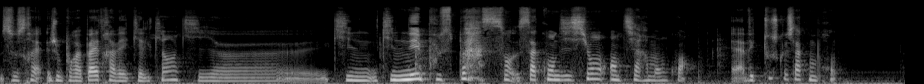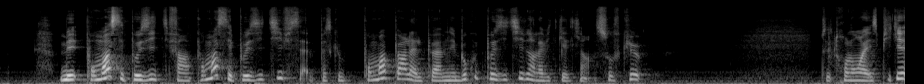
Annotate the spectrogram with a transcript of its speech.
ce serait, je pourrais pas être avec quelqu'un qui, euh, qui, qui n'épouse pas sa condition entièrement, quoi, avec tout ce que ça comprend. Mais pour moi, c'est positif. Enfin, pour moi, c'est positif parce que pour moi, Pearl, elle peut amener beaucoup de positif dans la vie de quelqu'un. Sauf que c'est trop long à expliquer.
